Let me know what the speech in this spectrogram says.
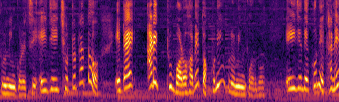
প্রুনিং করেছি। এই যে এই ছোট্টটা তো, এটাই আরেকটু বড় হবে, তখনই প্রুনিং করব। এই যে দেখুন, এখানে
